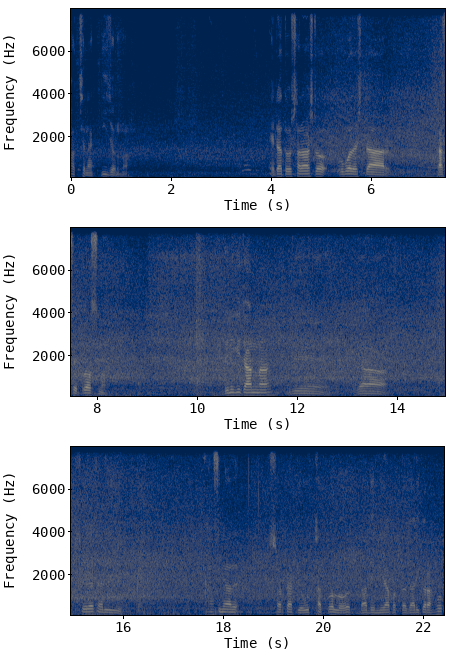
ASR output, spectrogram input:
হচ্ছে না, কি জন্য? এটা তো স্বরাষ্ট্র উপদেষ্টার কাছে প্রশ্ন। তিনি কি চান না যে যারা স্বৈরাচারী হাসিনার সরকারকে উৎখাত করল, তাদের নিরাপত্তা জারি করা হোক,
